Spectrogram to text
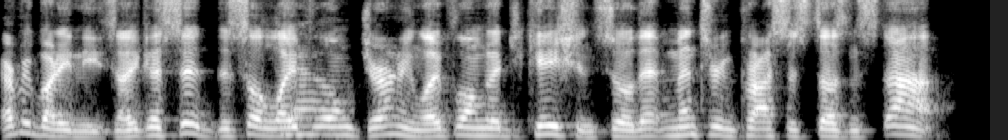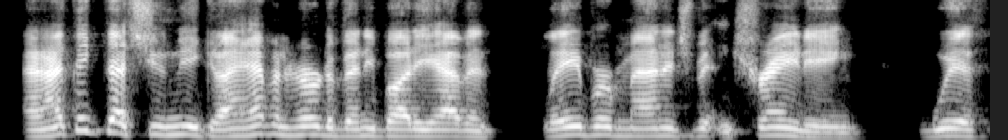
Everybody needs, like I said, this is a lifelong yeah. journey, lifelong education. So that mentoring process doesn't stop. And I think that's unique. I haven't heard of anybody having labor management and training with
